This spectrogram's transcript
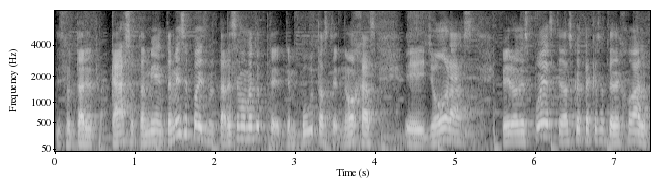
disfrutar el fracaso también. También se puede disfrutar. Ese momento te, te emputas, te enojas, eh, lloras, pero después te das cuenta que eso te dejó algo.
